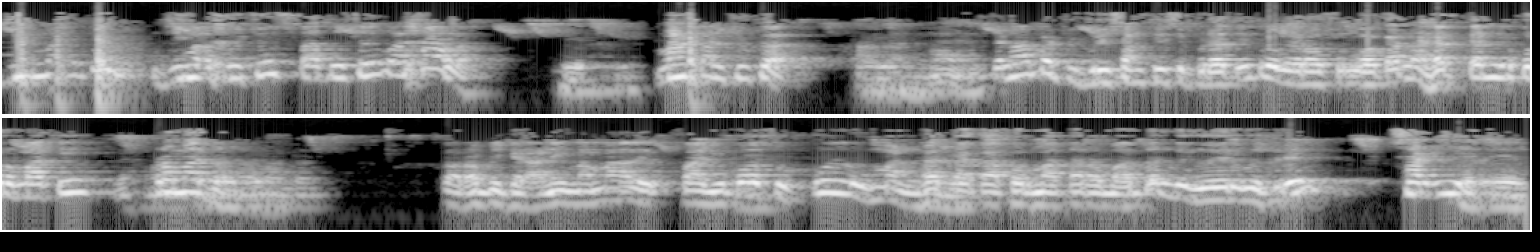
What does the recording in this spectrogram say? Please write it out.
Jima itu jima butuh statusnya apa salah? Makan juga. Nah, kenapa diberi sanksi seberat itu oleh Rasulullah? Karena had kan menghormati Ramadan. Cara pikiran Imam Malik, fayuko sukul man hadaka hormata Ramadan biwir udrin syariah.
